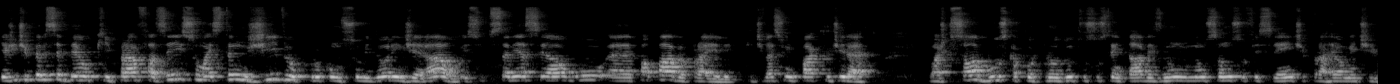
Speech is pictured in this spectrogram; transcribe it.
e a gente percebeu que para fazer isso mais tangível para o consumidor em geral, isso precisaria ser algo é, palpável para ele, que tivesse um impacto direto. Eu acho que só a busca por produtos sustentáveis não, não são o suficiente para realmente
